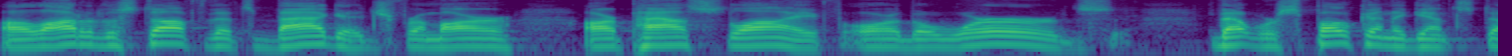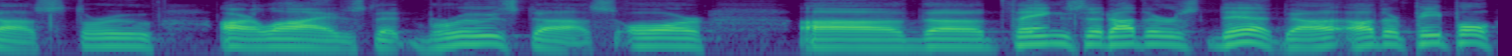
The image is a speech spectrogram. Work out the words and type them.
a lot of the stuff that's baggage from our, our past life or the words that were spoken against us through our lives that bruised us or uh, the things that others did. Uh, other people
